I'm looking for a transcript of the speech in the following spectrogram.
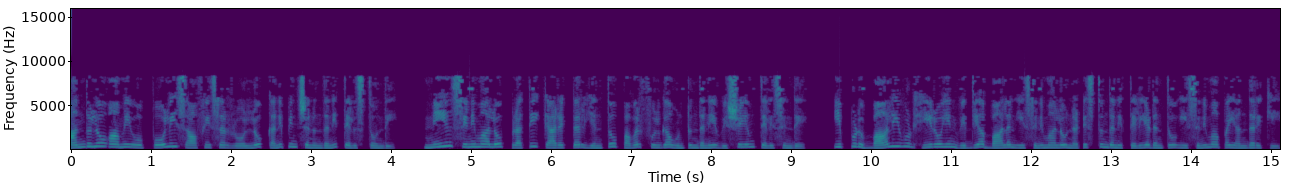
అందులో ఆమె ఓ పోలీస్ ఆఫీసర్ రోల్లో కనిపించనుందని తెలుస్తోంది. నీల్ సినిమాలో ప్రతి క్యారెక్టర్ ఎంతో పవర్ఫుల్గా ఉంటుందనే విషయం తెలిసిందే. ఇప్పుడు బాలీవుడ్ హీరోయిన్ విద్యా బాలన్ ఈ సినిమాలో నటిస్తుందని తెలియడంతో ఈ సినిమాపై అందరికీ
